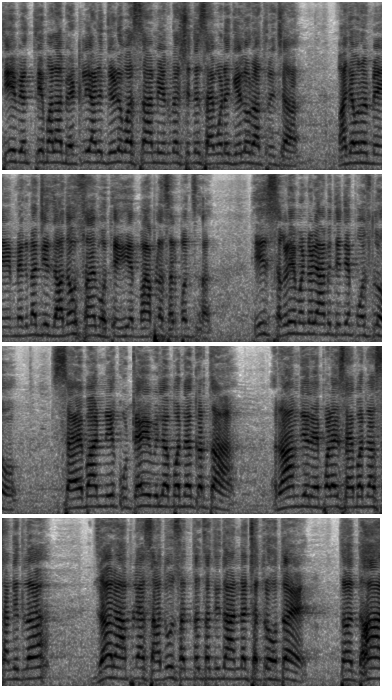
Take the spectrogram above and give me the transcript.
ती व्यक्ती मला भेटली आणि दीड वाजता आम्ही एकनाथ शिंदे साहेबांकडे गेलो रात्रीच्या. माझ्याबरोबर मे मेघनाथजी जाधव साहेब होते ही आपला सरपंच. ही सगळी मंडळी आम्ही तिथे पोहोचलो. साहेबांनी कुठेही विलंब न करता रामजी रेपाळे साहेबांना सांगितलं जर आपल्या साधू संतांचा तिथं अन्नछत्र होत आहे तर दहा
